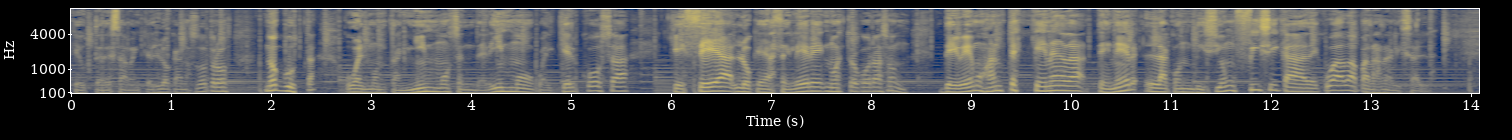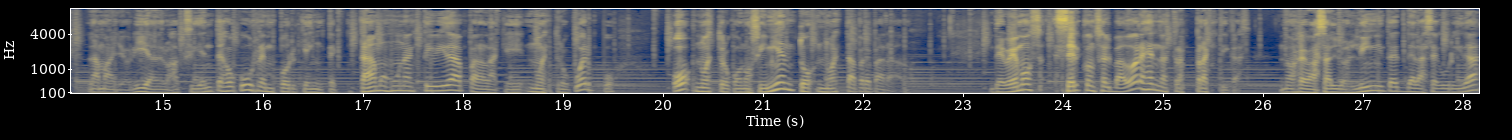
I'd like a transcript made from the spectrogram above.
que ustedes saben que es lo que a nosotros nos gusta, o el montañismo, senderismo o cualquier cosa que sea lo que acelere nuestro corazón, debemos antes que nada tener la condición física adecuada para realizarla. La mayoría de los accidentes ocurren porque intentamos una actividad para la que nuestro cuerpo o nuestro conocimiento no está preparado. Debemos ser conservadores en nuestras prácticas, no rebasar los límites de la seguridad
